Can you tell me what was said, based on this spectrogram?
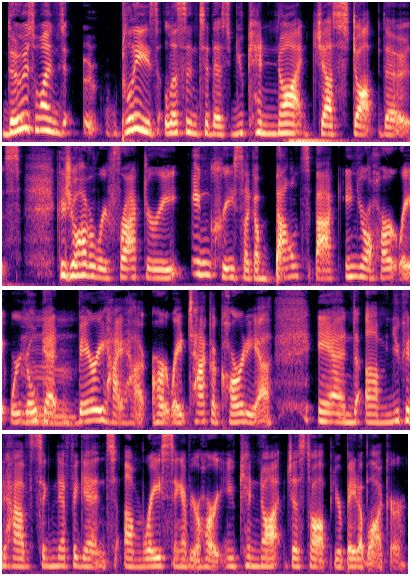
Those ones, please listen to this. You cannot just stop those because you'll have a refractory increase, like a bounce back in your heart rate where you'll get very high heart heart rate, tachycardia, and um, you could have significant um, racing of your heart. You cannot just stop your beta blocker.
